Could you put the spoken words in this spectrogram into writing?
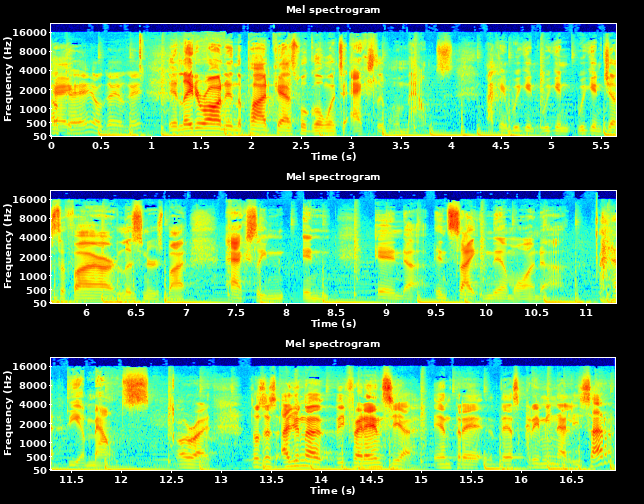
Okay. Ok, ok, ok. And later on in the podcast, we'll go into actual amounts. I can we can we can we can justify our listeners by actually in in uh, inciting them on uh, the amounts. Alright. Entonces, hay una diferencia entre descriminalizar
